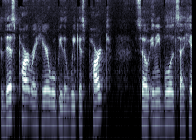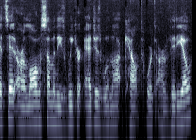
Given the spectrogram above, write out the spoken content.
So this part right here will be the weakest part. So any bullets that hits it or along some of these weaker edges will not count towards our video.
